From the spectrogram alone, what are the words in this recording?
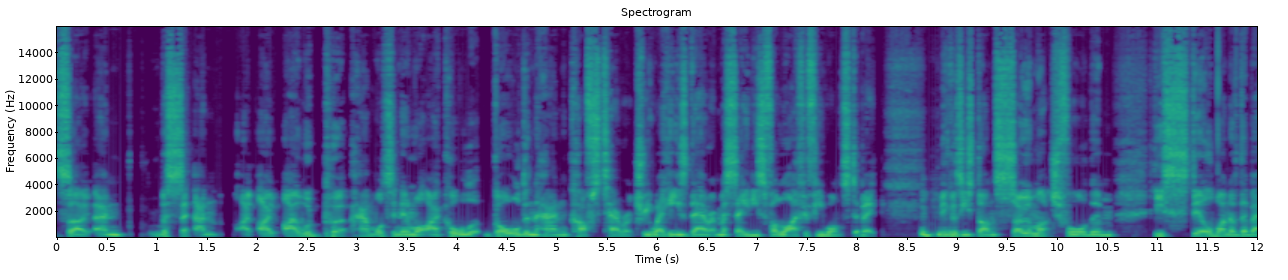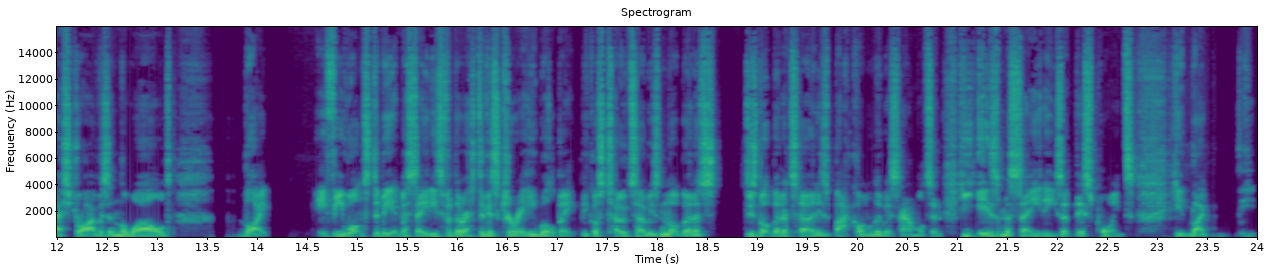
So, and and I, I, would put Hamilton in what I call golden handcuffs territory, where he's there at Mercedes for life if he wants to be, mm-hmm. because he's done so much for them. He's still one of the best drivers in the world. Like, if he wants to be at Mercedes for the rest of his career, he will be, because Toto is not going to he's not going to turn his back on Lewis Hamilton. He is Mercedes at this point. He like he,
